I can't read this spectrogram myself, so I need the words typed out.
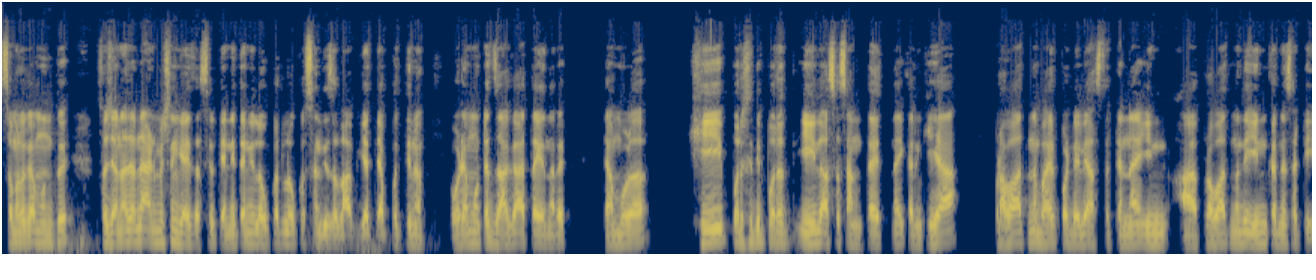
समजलं काय म्हणतोय सो ज्यांना ज्यांना ऍडमिशन घ्यायचं असेल त्यांनी त्यांनी लवकर लवकर संधीचा लाभ घ्या. त्या पद्धतीनं एवढ्या मोठ्या जागा आता येणार आहेत. त्यामुळं ही परिस्थिती परत येईल असं सांगता येत नाही. कारण की ह्या प्रवाहातनं बाहेर पडलेले असतात त्यांना इन प्रवाहातमध्ये इन करण्यासाठी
